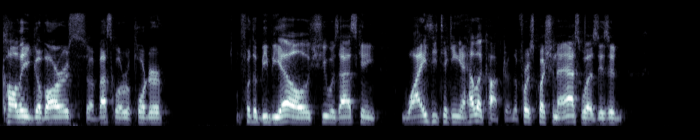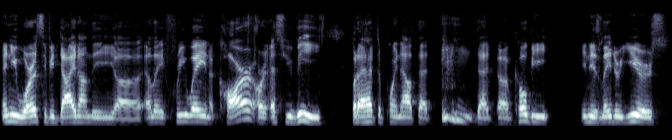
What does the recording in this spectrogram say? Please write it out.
colleague of ours, a basketball reporter for the BBL, she was asking why is he taking a helicopter. The first question I asked was, is it any worse if he died on the uh, LA freeway in a car or SUV? But I had to point out that that um, Kobe in his later years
